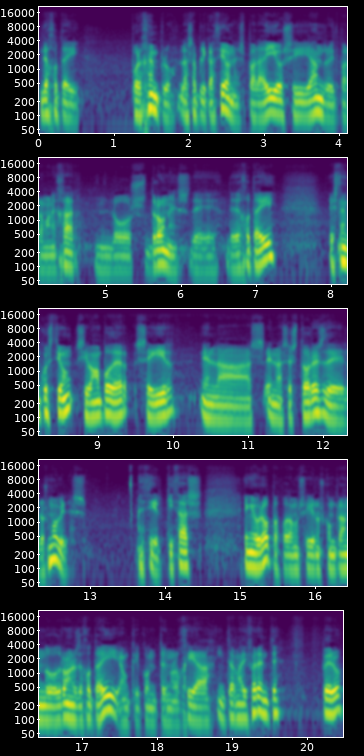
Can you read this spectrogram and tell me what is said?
DJI. Por ejemplo, las aplicaciones para iOS y Android para manejar los drones de, de DJI está en cuestión si van a poder seguir en las, en las stores de los móviles. Es decir, quizás en Europa podamos seguirnos comprando drones de JI, aunque con tecnología interna diferente, pero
